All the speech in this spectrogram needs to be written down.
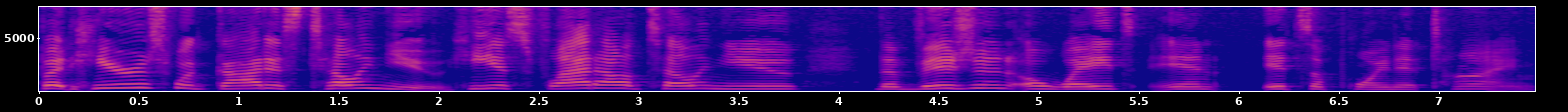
But here's what God is telling you He is flat out telling you the vision awaits in its appointed time.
